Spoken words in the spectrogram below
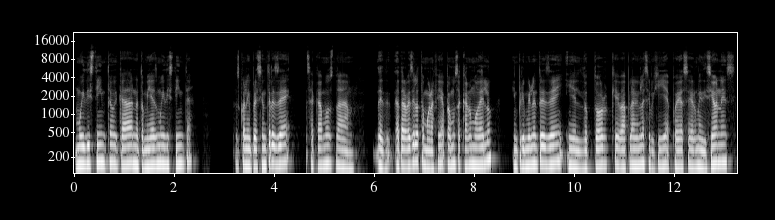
muy distinto y cada anatomía es muy distinta. Entonces con la impresión 3D sacamos la... a través de la tomografía podemos sacar un modelo, imprimirlo en 3D y el doctor que va a planear la cirugía puede hacer mediciones,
